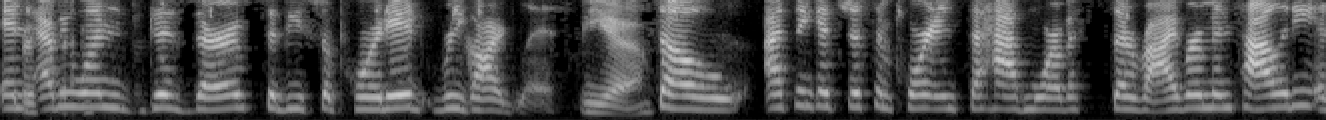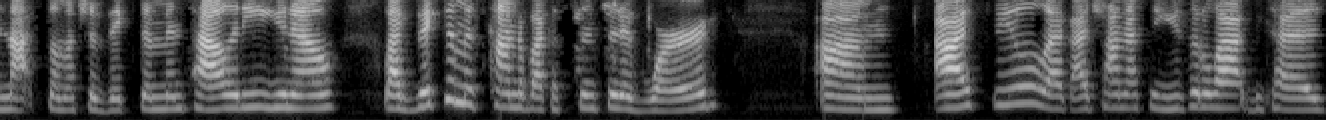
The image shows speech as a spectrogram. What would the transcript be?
And everyone deserves to be supported regardless. Yeah. So I think it's just important to have more of a survivor mentality and not so much a victim mentality, you know? Like victim is kind of like a sensitive word. Um, I feel like I try not to use it a lot because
